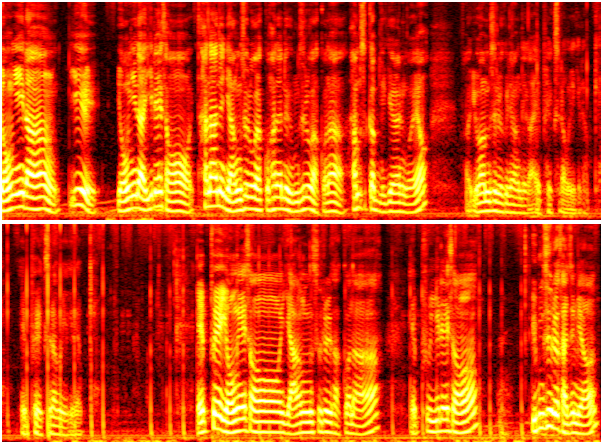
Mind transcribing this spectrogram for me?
0이랑 1, 0이나 1에서 하나는 양수로 갖고 하나는 음수로 갖거나 함수값 얘기하는 거예요. 어, 이 함수를 그냥 내가 fx라고 얘기를 해볼게. fx라고 얘기를 해볼게. F의 0에서 양수를 갖거나 f1에서 음수를 가지면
